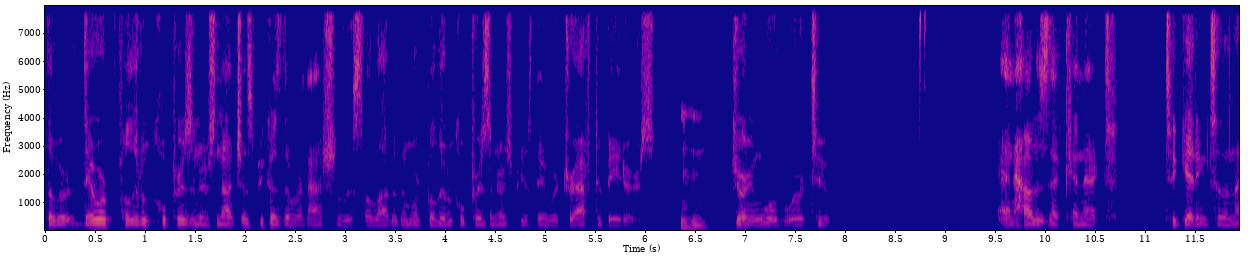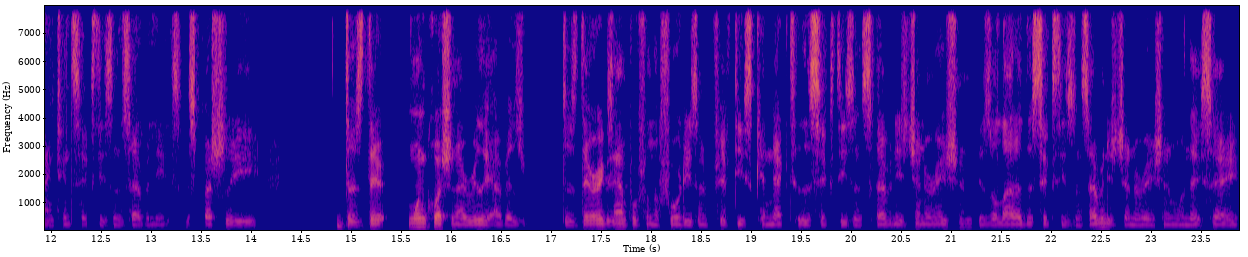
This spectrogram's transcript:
they were, they were political prisoners, not just because they were nationalists. A lot of them were political prisoners because they were draft evaders hmm during World War II. And how does that connect to getting to the 1960s and 70s? Especially, does their one question I really have is does their example from the 40s and 50s connect to the 60s and 70s generation? Because a lot of the 60s and 70s generation, when they say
